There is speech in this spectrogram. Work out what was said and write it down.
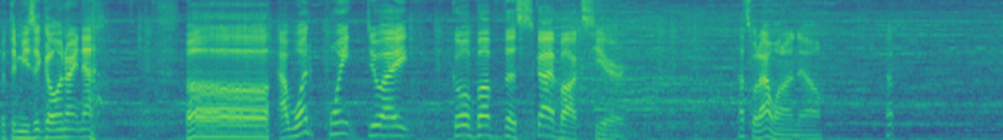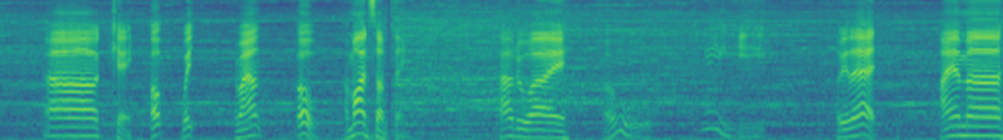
with the music going right now. Oh, at what point do I go above the skybox here? That's what I want to know. Okay. Oh, wait. Am I on? Oh, I'm on something. How do I... Oh, hey. Look at that. I am, uh...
